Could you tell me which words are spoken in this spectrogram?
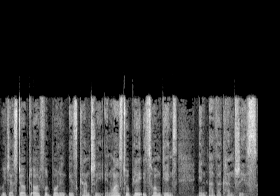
which has stopped all football in its country and wants to play its home games in other countries.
